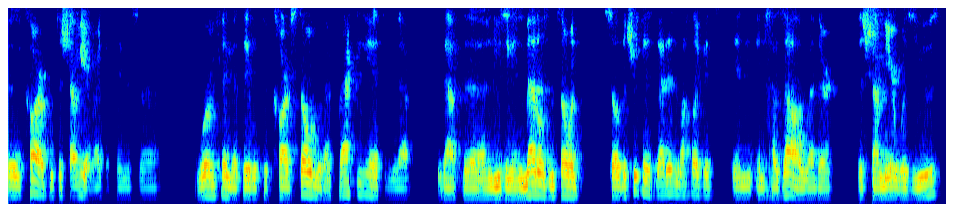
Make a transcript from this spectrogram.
uh, carved with the shamir, right? The famous uh, worm thing that's able to carve stone without cracking it and without without uh, using any metals and so on. So the truth is that is machlokes in in Chazal whether the shamir was used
